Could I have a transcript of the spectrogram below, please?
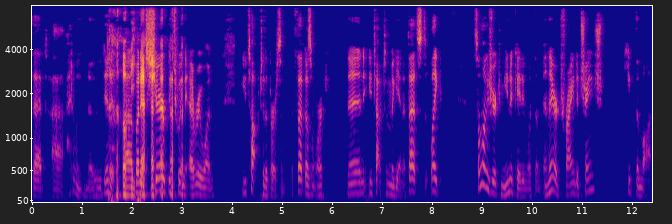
that uh, I don't even know who did it, Oh, uh, but it's shared between everyone. You talk to the person. If that doesn't work, then you talk to them again. If that's like, so long as you're communicating with them and they are trying to change, keep them on.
